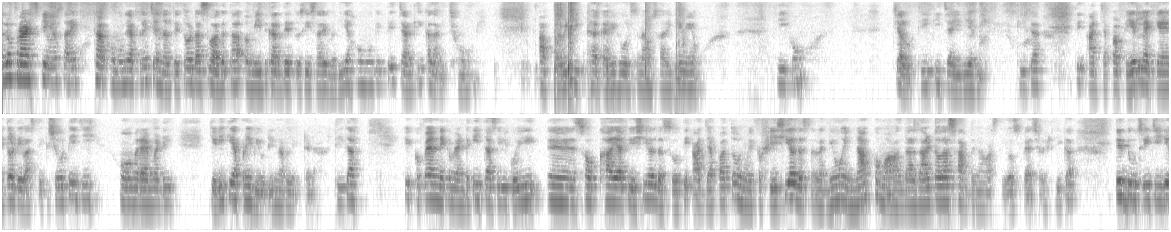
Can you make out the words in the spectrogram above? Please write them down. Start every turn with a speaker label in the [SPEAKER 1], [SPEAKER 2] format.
[SPEAKER 1] Hello friends ਕਿਵੇਂ ਹੋ ਸਾਰੇ? ਠੀਕ ਠਾਕ ਹੋਵੋਗੇ? ਆਪਣੇ ਚੈਨਲ ਤੇ ਤੁਹਾਡਾ ਸਵਾਗਤ ਆ। ਉਮੀਦ ਕਰਦੇ ਤੁਸੀਂ ਸਾਰੇ ਵਧੀਆ ਹੋਵੋਗੇ ਤੇ ਚੜ੍ਹਦੀ ਕਲਾ ਵਿੱਚ ਹੋਵੋਗੇ। ਆਪਾਂ ਵੀ ਠੀਕ ਠਾਕ ਹੈ ਵੀ ਹੋਰ ਸੁਣਾਓ ਸਾਰੇ, ਕਿਵੇਂ ਹੋ? ਠੀਕ ਹੋ? ਚਲੋ, ਠੀਕ ਹੀ ਚਾਹੀਦੀ ਹੈ ਵੀ। ਠੀਕ ਆ? ਤੇ ਅੱਜ ਆਪਾਂ ਫੇਰ ਲੈ ਕੇ ਆਏ ਤੁਹਾਡੇ ਵਾਸਤੇ ਇੱਕ ਛੋਟੀ ਜੀ ਹੋਮ ਰੈਮਡੀ ਜਿਹੜੀ ਕਿ ਆਪਣੀ ਬਿਊਟੀ ਨਾਲ ਰਿਲੇਟਡ ਆ। ਠੀਕ ਆ? ਇੱਕ ਭੈਣ ਨੇ ਕਮੈਂਟ ਕੀਤਾ ਸੀ ਵੀ ਕੋਈ ਅਹ, ਸੌਖਾ ਜਾਂ ਫੇਸ਼ੀਅਲ ਦੱਸੋ ਤੇ ਅੱਜ ਆਪਾਂ ਤੁਹਾਨੂੰ ਇੱਕ ਫੇਸ਼ੀਅਲ ਦੱਸਣ ਲੱਗੇ ਹਾਂ। ਇੰਨਾ ਕਮਾਲ ਦਾ ਰਿਜ਼ਲਟ ਉਹਦਾ ਸਰਦੀਆਂ ਵਾਸਤੇ ਉਹ ਸਪੈਸ਼ਲ ਠੀਕ ਆ? ਤੇ ਦੂਸਰੀ ਚੀਜ਼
